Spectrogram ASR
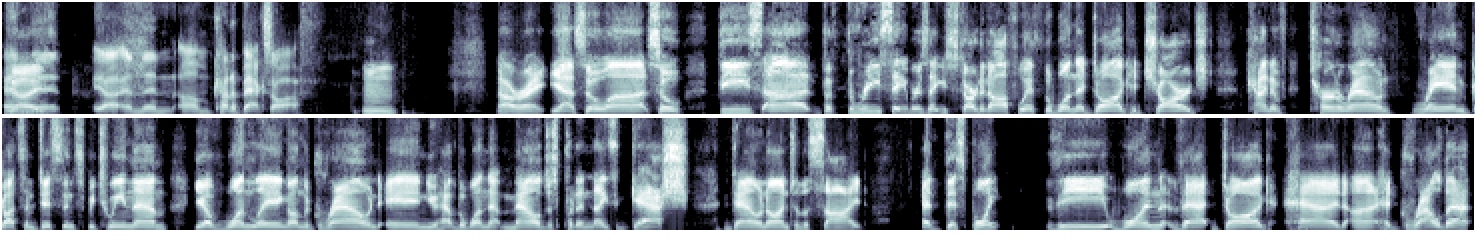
and Nice. then, yeah and then um kind of backs off Mm. All right. Yeah. So, uh, so these, uh, the three sabers that you started off with, the one that dog had charged, kind of turn around, ran, got some distance between them. You have one laying on the ground, and you have the one that Mal just put a nice gash down onto the side. At this point, the one that dog had uh, had growled at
